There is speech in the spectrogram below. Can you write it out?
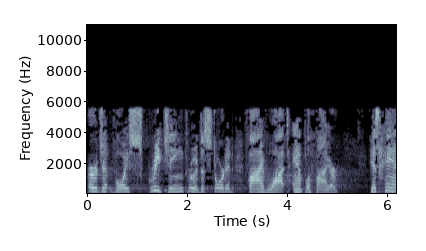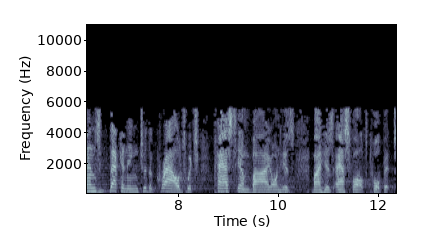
urgent voice screeching through a distorted five watt amplifier, his hands beckoning to the crowds which passed him by on his, by his asphalt pulpit.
